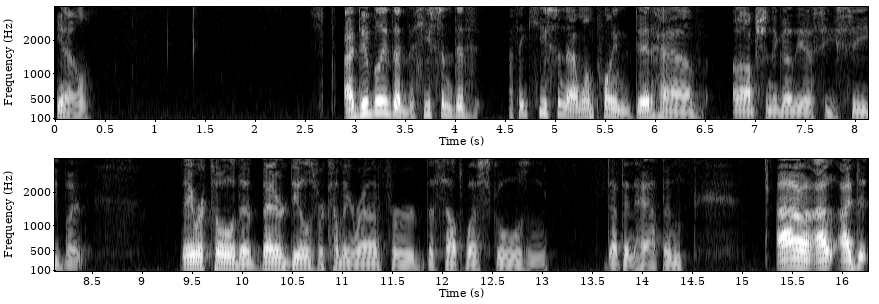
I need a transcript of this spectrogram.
You know, I do believe that Houston did. I think Houston at one point did have an option to go to the SEC, but they were told that better deals were coming around for the Southwest schools, and that didn't happen. Uh, I, I did,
